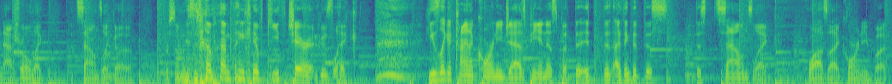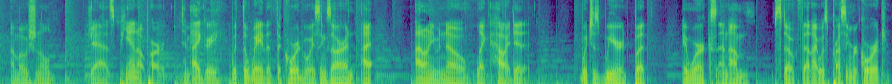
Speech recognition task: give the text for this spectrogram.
natural. Like it sounds like a. For some reason, I'm, I'm thinking of Keith Jarrett, who's like, he's like a kind of corny jazz pianist. But th- it, th- I think that this this sounds like quasi corny but emotional jazz piano part to me. I agree. with the way that the chord voicings are, and I I don't even know like how I did it, which is weird, but it works, and I'm stoked that I was pressing record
